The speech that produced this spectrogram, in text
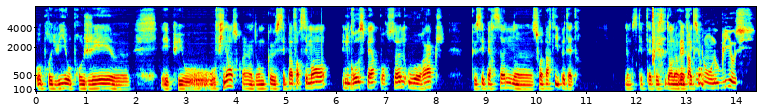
aux produits, aux projets et puis aux, aux, finances. Quoi. Donc c'est pas forcément une grosse perte pour Sun ou Oracle que ces personnes soient parties peut-être. Donc c'était peut-être aussi dans leur Mais réflexion. Par contre, on oublie aussi,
